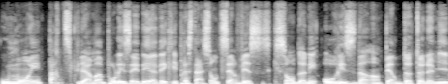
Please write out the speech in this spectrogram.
ou moins, particulièrement pour les aider avec les prestations de services qui sont données aux résidents en perte d'autonomie.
